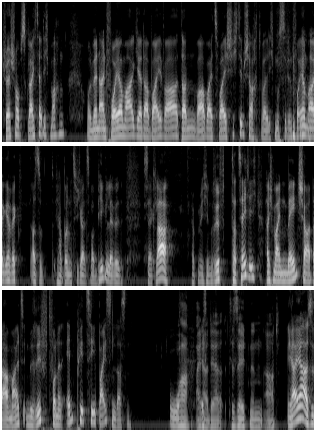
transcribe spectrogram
Trash-Mobs gleichzeitig machen. Und wenn ein Feuermagier dabei war, dann war bei zwei Schicht im Schacht, weil ich musste den Feuermagier weg. Also ich habe natürlich als Vampir gelevelt. Ist ja klar. Ich habe mich in Rift, tatsächlich habe ich meinen Main-Char damals in Rift von einem NPC beißen lassen. Oha, einer es, der, der seltenen Art. Ja, ja, also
